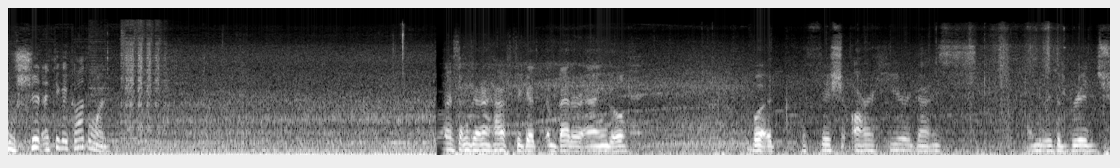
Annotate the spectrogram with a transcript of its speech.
Oh shit, I think I got one. Guys, I'm gonna have to get a better angle. But the fish are here, guys. Under the bridge.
